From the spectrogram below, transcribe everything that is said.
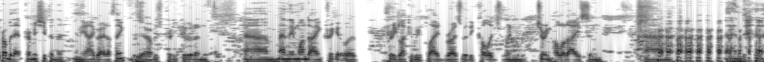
probably that premiership in the in the A grade, I think, was, Yeah. was pretty good. And um, and then one day in cricket, we're pretty lucky. We played Roseworthy College when during holidays, and um, and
